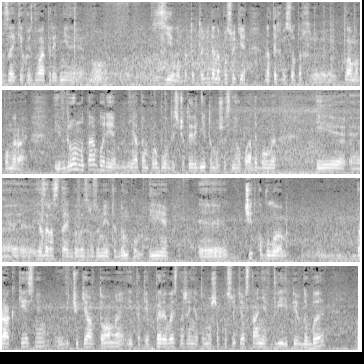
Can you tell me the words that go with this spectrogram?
за якихось 2-3 дні ну, з'їло би. Тобто людина, по суті, на тих висотах е, плавно помирає. І в другому таборі я там пробув десь 4 дні, тому що снігопади були. І е, я зараз, так якби ви зрозумієте думку, і е, чітко було брак кисню, відчуття втоми і таке перевиснаження, тому що по суті останніх дві і пів доби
